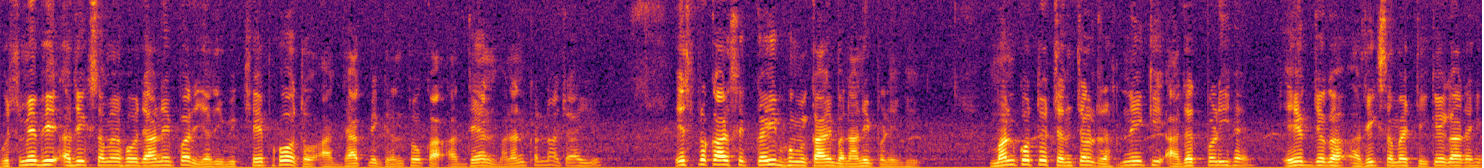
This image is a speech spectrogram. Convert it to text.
उसमें भी अधिक समय हो जाने पर यदि विक्षेप हो तो आध्यात्मिक ग्रंथों का अध्ययन मनन करना चाहिए। इस प्रकार से कई भूमिकाएँ बनानी पड़ेगी। मन को तो चंचल रहने की आदत पड़ी है। एक जगह अधिक समय टिकेगा नहीं।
